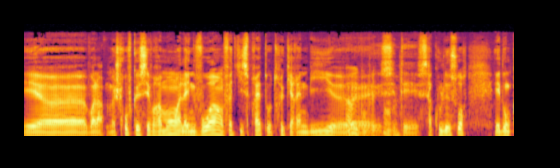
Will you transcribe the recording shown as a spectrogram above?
Et euh, voilà, moi je trouve que c'est vraiment, elle a une voix en fait qui se prête au truc R&B. euh, Ah oui, complètement, C'était, ça coule de source. Et donc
